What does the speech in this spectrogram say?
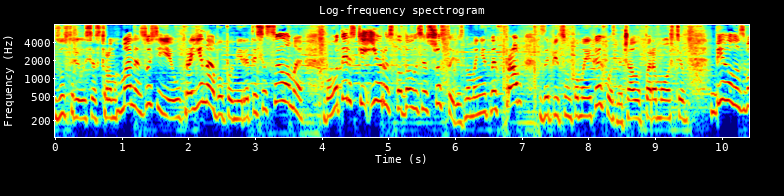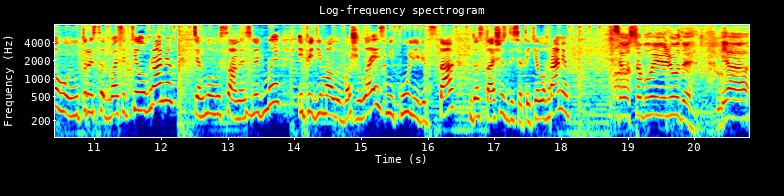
зустрілися стронгмени з усієї України, аби помірятися силами. Богатирські ігри складалися з шести різноманітних вправ, за підсумками яких визначали переможців. Бігали з вагою у 320 кілограмів, тягнули сани з людьми і підіймали важелезні кулі від 100 до 160 кілограмів. Це особливі люди. Я,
